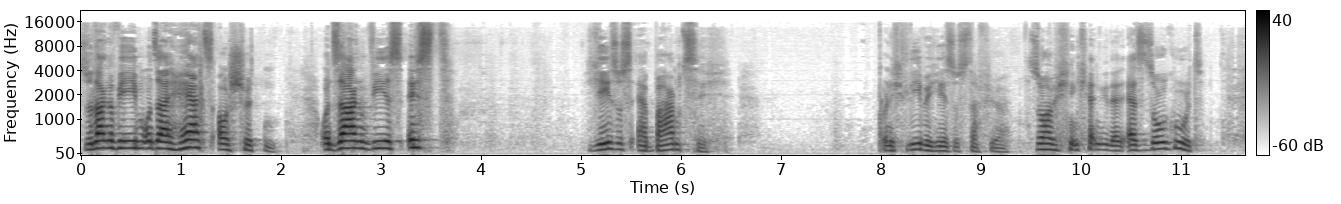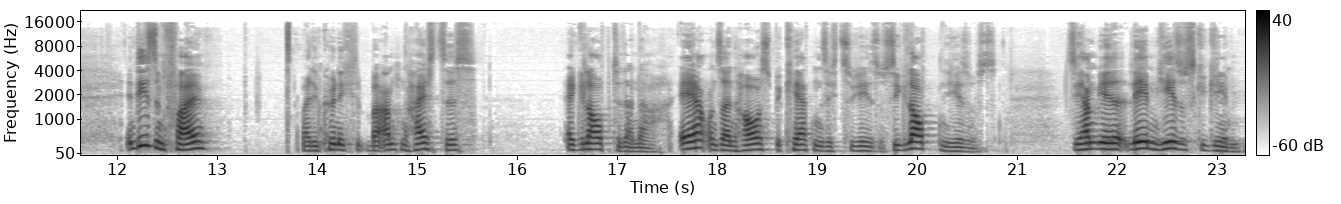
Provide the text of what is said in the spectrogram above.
solange wir ihm unser Herz ausschütten und sagen, wie es ist. Jesus erbarmt sich. Und ich liebe Jesus dafür. So habe ich ihn kennengelernt. Er ist so gut. In diesem Fall, bei den Königbeamten heißt es, er glaubte danach. Er und sein Haus bekehrten sich zu Jesus. Sie glaubten Jesus. Sie haben ihr Leben Jesus gegeben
